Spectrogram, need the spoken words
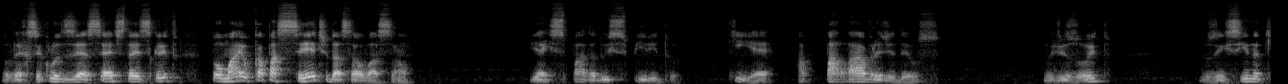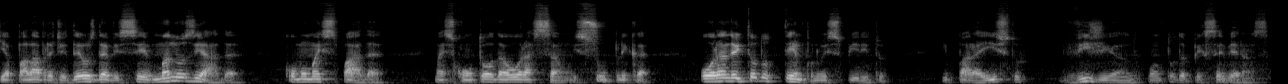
No versículo 17 está escrito: Tomai o capacete da salvação e a espada do Espírito, que é a palavra de Deus. No 18, nos ensina que a palavra de Deus deve ser manuseada como uma espada, mas com toda a oração e súplica, orando em todo o tempo no Espírito. E para isto vigiando com toda perseverança.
